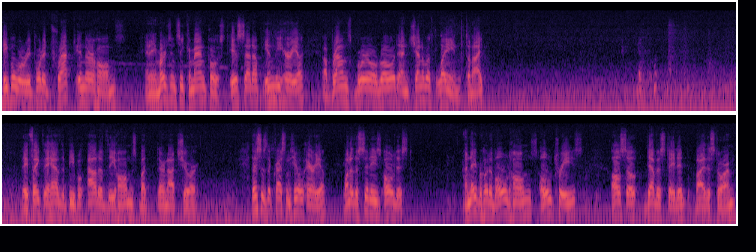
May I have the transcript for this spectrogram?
People were reported trapped in their homes. An emergency command post is set up in the area of Brownsboro Road and Chenoweth Lane tonight. They think they have the people out of the homes, but they're not sure. This is the Crescent Hill area, one of the city's oldest, a neighborhood of old homes, old trees, also devastated by the storm.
